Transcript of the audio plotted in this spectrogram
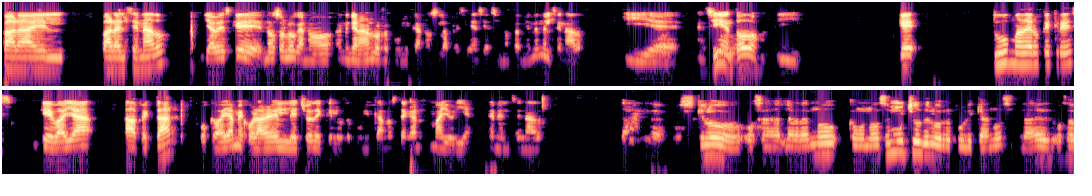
Para el, para el Senado, ya ves que no solo ganó, ganaron los republicanos la presidencia, sino también en el Senado y eh, sí, en todo. Y que tú, Madero, ¿qué crees que vaya a afectar o que vaya a mejorar el hecho de que los republicanos tengan mayoría en el Senado? Pues es que lo, o sea, la verdad no, como no sé mucho de los republicanos, nada, de- o sea,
